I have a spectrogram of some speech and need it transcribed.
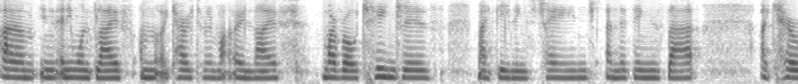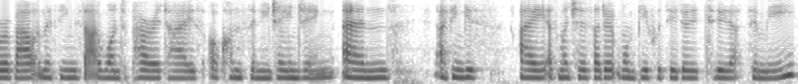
um, in anyone's life. I'm not a character in my own life. My role changes, my feelings change, and the things that I care about and the things that I want to prioritize are constantly changing. And I think is I as much as I don't want people to do to do that to me,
